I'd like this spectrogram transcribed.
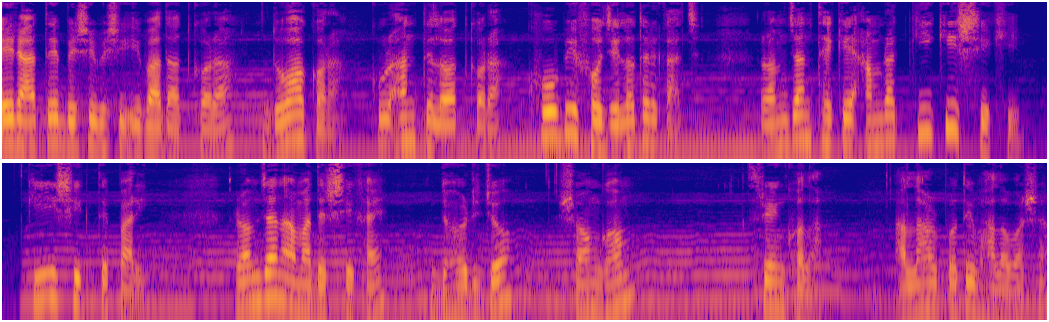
এই রাতে বেশি বেশি ইবাদত করা, দোয়া করা, কুরআন তেলাওয়াত করা খুবই ফজিলতের কাজ। রমজান থেকে আমরা কি কি শিখি, কি শিখতে পারি? রমজান আমাদের শেখায় ধৈর্য সংযম শৃঙ্খলা, আল্লাহর প্রতি ভালোবাসা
